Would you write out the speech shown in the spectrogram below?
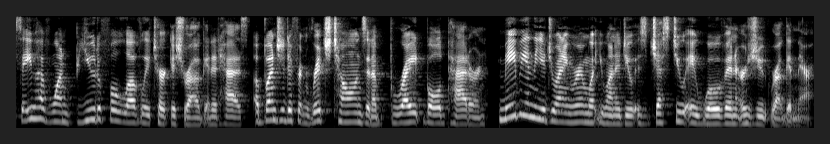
Say you have one beautiful, lovely Turkish rug and it has a bunch of different rich tones and a bright, bold pattern. Maybe in the adjoining room, what you want to do is just do a woven or jute rug in there.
